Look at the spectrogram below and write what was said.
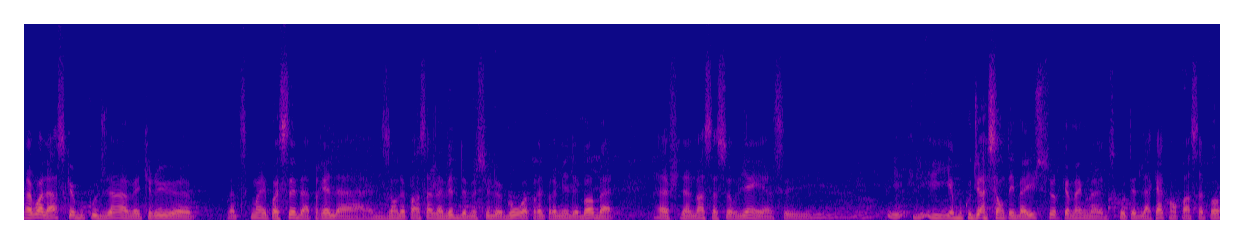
Ben voilà, ce que beaucoup de gens avaient cru euh, pratiquement impossible après le passage à vide de M. Legault après le premier débat, ben, euh, finalement, ça survient. Euh, il, y a beaucoup de gens qui sont ébahis. Je suis sûr que même du côté de la CAQ, on ne pensait pas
